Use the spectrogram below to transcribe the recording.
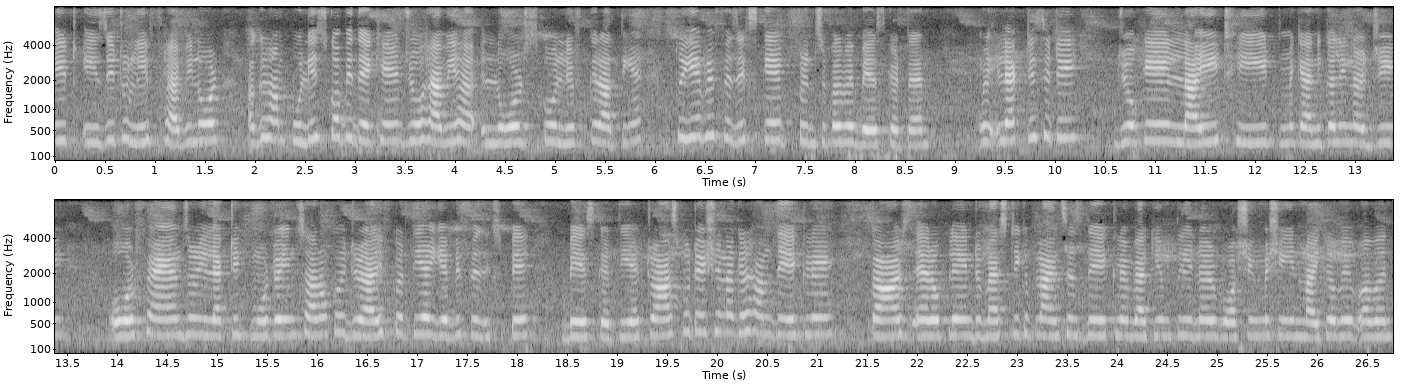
it easy to lift heavy load अगर हम पुलिस को भी देखें जो हैवी लोड्स को लिफ्ट कराती हैं तो ये भी फ़िज़िक्स के प्रिंसिपल में बेस करता है। इलेक्ट्रिसिटी जो कि लाइट हीट मैकेनिकल एनर्जी और फैंस और इलेक्ट्रिक मोटर इन सारों को ड्राइव करती है, ये भी फ़िज़िक्स पे बेस करती है। ट्रांसपोर्टेशन अगर हम देख लें कार्स एरोप्लेन डोमेस्टिक अप्लाइंसेस देख लें vacuum cleaner washing machine microwave oven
